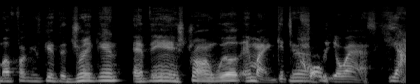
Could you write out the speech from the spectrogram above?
Motherfuckers get to drinking, if they ain't strong willed, they might get to Yeah. hold of your ass. Yeah.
